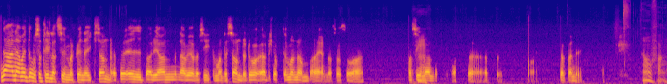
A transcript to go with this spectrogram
Nej, nej, men de såg till att symaskinen gick sönder. För i början när vi gjorde så gick de aldrig sönder. Då ja, då köpte man den bara en och sen så... Mm. innan att, eh, att, ja, köpa en ny. Ja, fan.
